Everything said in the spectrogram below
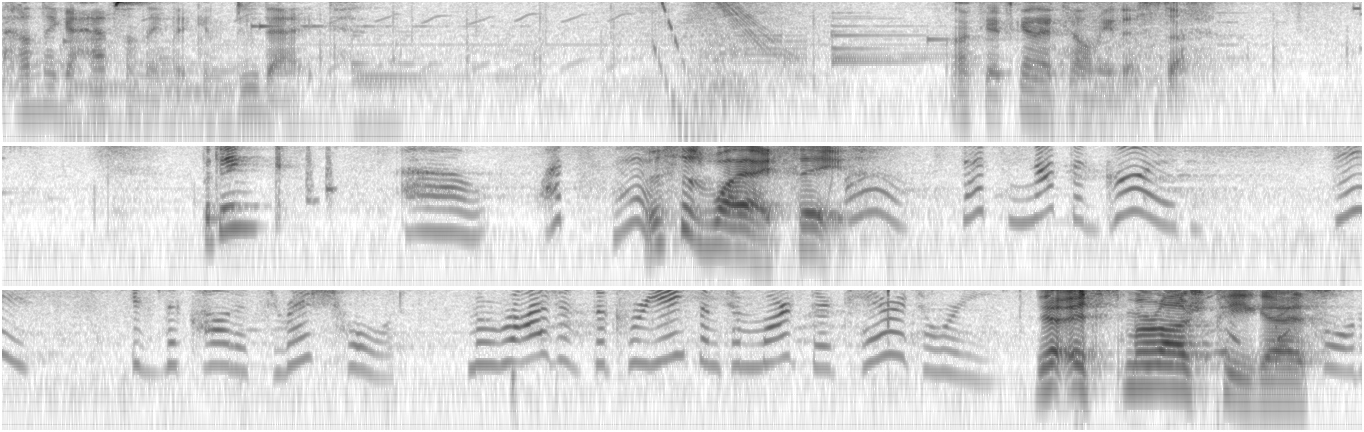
I don't think I have something that can do that. Okay, it's gonna tell me this stuff. Badink! Oh, what's this? This is why I save. Oh, that's not the good. This is the called a threshold. Mirages that create them to mark their territory. Yeah, it's Mirage P, P, a guys. threshold,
